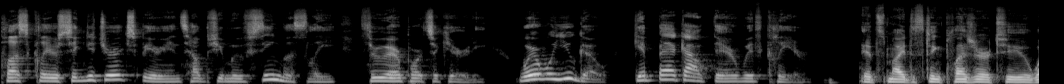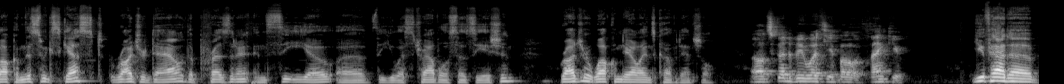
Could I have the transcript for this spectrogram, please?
Plus, Clear's signature experience helps you move seamlessly through airport security. Where will you go? Get back out there with Clear. It's my distinct pleasure to welcome this week's guest, Roger Dow, the president and CEO of the U.S. Travel Association. Roger, welcome to Airlines Confidential. Well, it's good to be with you both. Thank you. You've had a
